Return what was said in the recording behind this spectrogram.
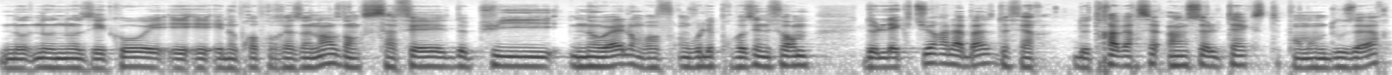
nos, nos, nos échos et, et- et nos propres résonances. Donc ça fait depuis Noël, on, on voulait proposer une forme de lecture à la base, de faire de traverser un seul texte pendant 12 heures.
